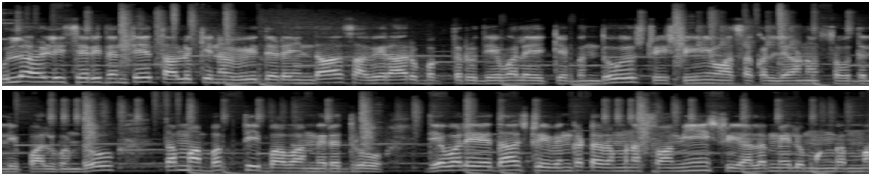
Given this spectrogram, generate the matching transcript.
ಹುಲ್ಲಹಳ್ಳಿ ಸೇರಿದಂತೆ ತಾಲೂಕಿನ ವಿವಿಧೆಡೆಯಿಂದ ಸಾವಿರಾರು ಭಕ್ತರು ದೇವಾಲಯಕ್ಕೆ ಬಂದು ಶ್ರೀ ಶ್ರೀನಿವಾಸ ಕಲ್ಯಾಣೋತ್ಸವದಲ್ಲಿ ಪಾಲ್ಗೊಂಡು ತಮ್ಮ ಭಕ್ತಿ ಭಾವ ಮೆರೆದ್ರು. ದೇವಾಲಯದ ಶ್ರೀ ವೆಂಕಟರಮಣ ಸ್ವಾಮಿ ಶ್ರೀ ಅಲಮೇಲು ಮಂಗಮ್ಮ,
